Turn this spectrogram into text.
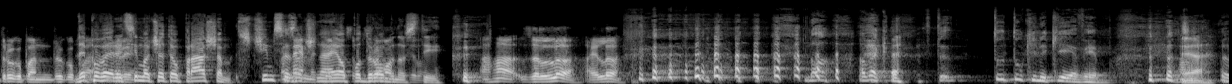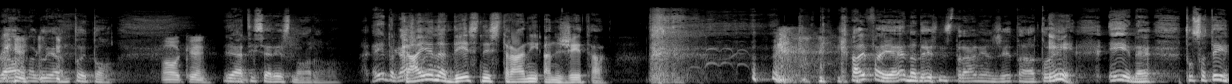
drugo pa. Drugo pa povej, ne vem. recimo, če te vprašam, s čim se ne, začnejo so podrobnosti? Aha, z L, aj L. No, ampak t- tu, tukaj nekje je vem. Ja. Ravno gledam, to je to. Okay. Ja, ti si res noro. no. Ej, drugače Kaj je na desni strani Anžeta? Kaj pa je na desni strani Anžeta? To je e, ne. To so te,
